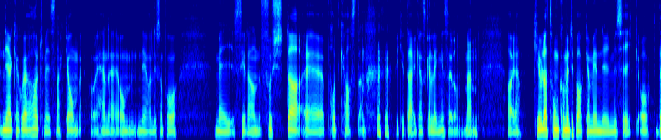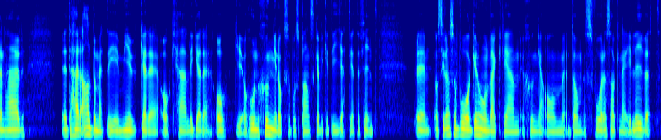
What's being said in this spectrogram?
ni har kanske hört mig snacka om eh, henne om ni har lyssnat på mig sedan första eh, podcasten, vilket är ganska länge sedan. Men ja, ja, kul att hon kommer tillbaka med ny musik och den här eh, det här albumet är mjukare och härligare och eh, hon sjunger också på spanska vilket är jätte, jättefint. Eh, Och sedan så vågar hon verkligen sjunga om de svåra sakerna i livet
